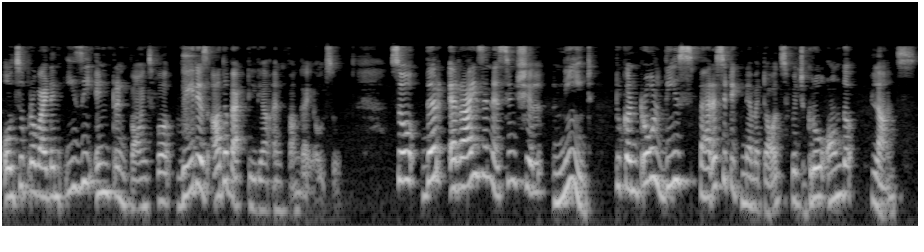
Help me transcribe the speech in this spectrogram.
also provide an easy entrance points for various other bacteria and fungi also. So there arise an essential need to control these parasitic nematodes which grow on the plants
